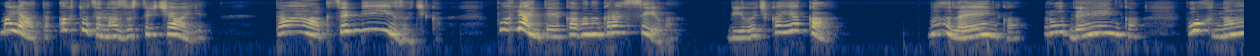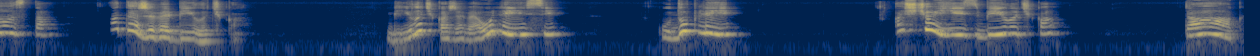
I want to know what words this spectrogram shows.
малята, а хто це нас зустрічає? Так, це білочка. Погляньте, яка вона красива. Білочка яка? Маленька, руденька, пухнаста. А де живе білочка? Білочка живе у лісі у дуплі. А що їсть білочка? Так,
